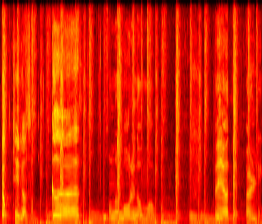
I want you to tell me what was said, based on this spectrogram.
떡 튀겨서 끝. 오늘 머리 너무 아파. 빼야 돼 빨리.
